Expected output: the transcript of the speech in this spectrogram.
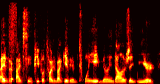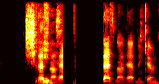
I've, I've seen people talking about giving him $28 million a year. That's not happening. That's not happening, Kevin.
